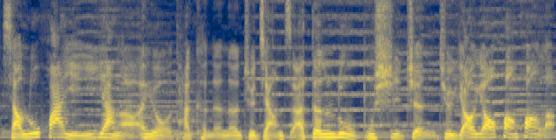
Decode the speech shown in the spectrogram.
小芦花也一样啊，哎呦，它可能呢就这样子啊，登陆不适症，就摇摇晃晃了。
